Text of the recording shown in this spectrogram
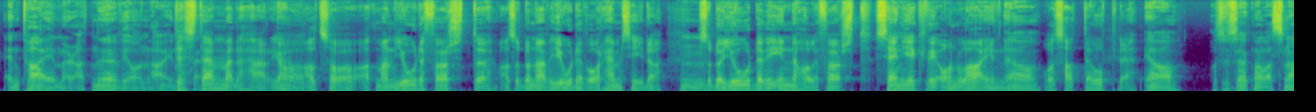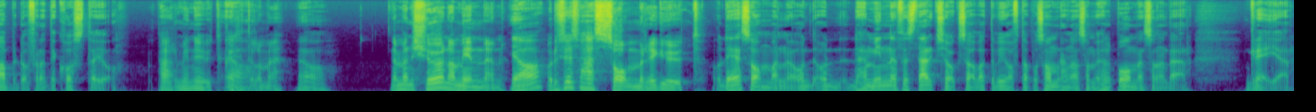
en timer att nu är vi online. Det stämmer det här, ja. Ja. Alltså att man gjorde först, alltså då när vi gjorde vår hemsida, Mm. så då gjorde vi innehållet först. Sen Mm. gick vi online Ja, och satte upp det ja. Och så försökte man vara snabb då för att det kostar ju. per minut kanske till och med. Ja. Nej men sköna minnen. Ja, Och du ser så här somrig ut. Och det är sommar nu och, och det här minnet förstärks ju också av att det var ju ofta på somrarna som vi höll på med sådana där grejer.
